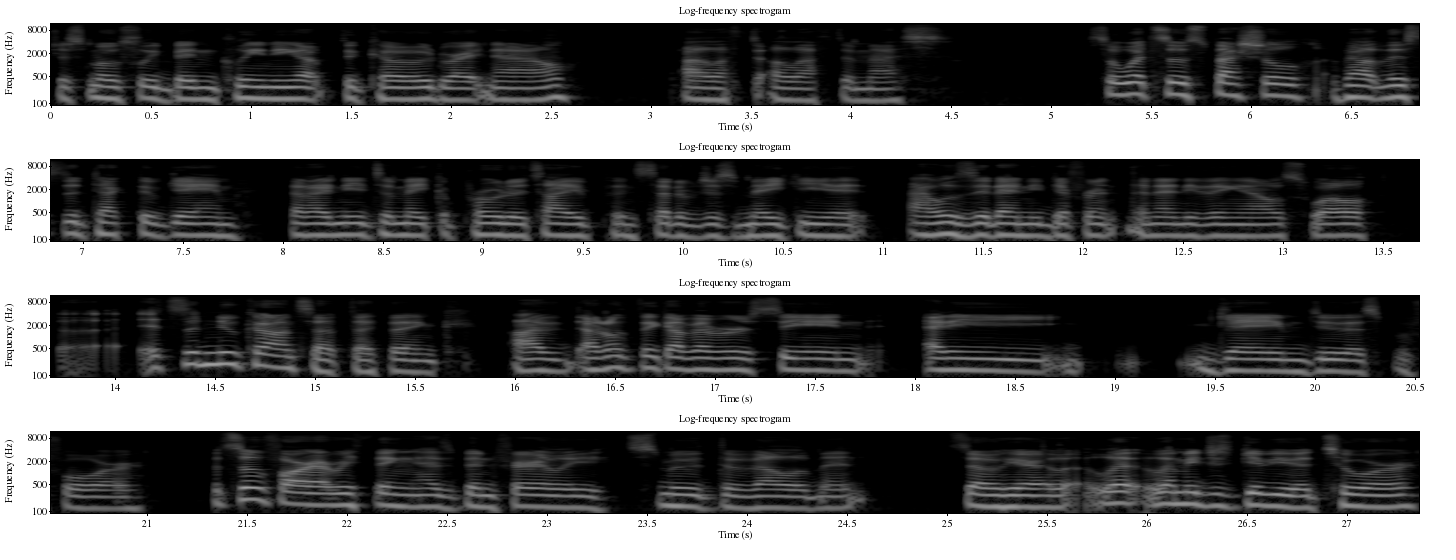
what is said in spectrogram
just mostly been cleaning up the code right now. I left I left a mess. So what's so special about this detective game that I need to make a prototype instead of just making it? How is it any different than anything else? Well, uh, it's a new concept, I think. I I don't think I've ever seen any game do this before. But so far, everything has been fairly smooth development. So here, let, let me just give you a tour.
